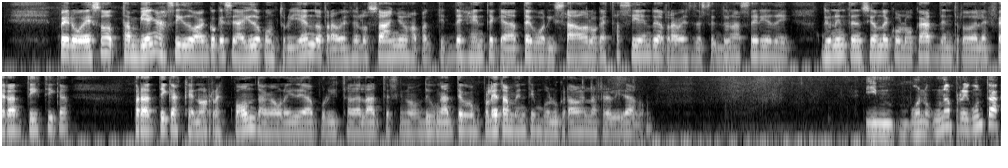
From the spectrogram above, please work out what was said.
pero eso también ha sido algo que se ha ido construyendo a través de los años, a partir de gente que ha teorizado lo que está haciendo y a través de, una serie de, de una intención de colocar dentro de la esfera artística prácticas que no respondan a una idea purista del arte, sino de un arte completamente involucrado en la realidad, ¿no? Y bueno, una pregunta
